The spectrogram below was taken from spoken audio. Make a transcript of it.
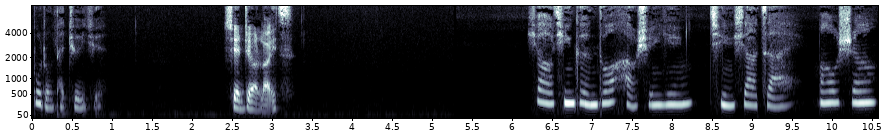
不容他拒绝。先这样来一次。要听更多好声音，请下载猫声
